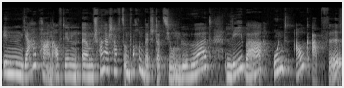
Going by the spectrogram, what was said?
in Japan auf den ähm, Schwangerschafts- und Wochenbettstationen gehört Leber und Augapfel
